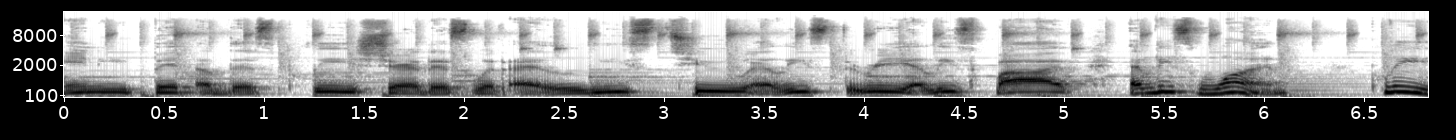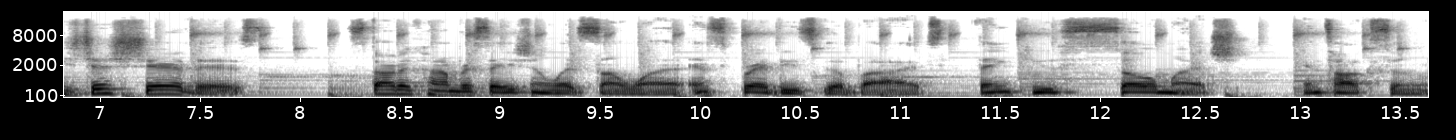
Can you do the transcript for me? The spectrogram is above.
any bit of this, please share this with at least two, at least three, at least five, at least one Please just share this. Start a conversation with someone and spread these good vibes. Thank you so much and talk soon.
